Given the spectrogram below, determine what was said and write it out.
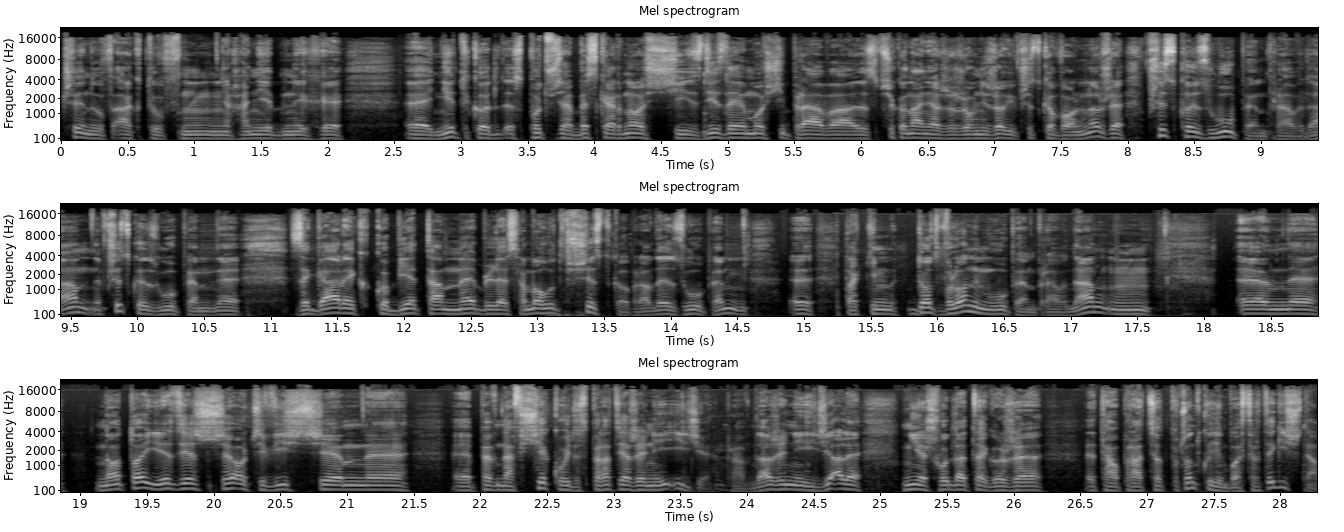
czynów, aktów mm, haniebnych e, e, nie tylko z poczucia bezkarności, z nieznajomości prawa, z przekonania, że żołnierzowi wszystko wolno, że wszystko jest łupem, prawda? Wszystko jest łupem. E, zegarek, kobieta, meble, samochód, wszystko, prawda? Jest łupem. Takim dozwolonym łupem, prawda? Mm, no to jest jeszcze oczywiście e, pewna wściekłość, desperacja, że nie idzie, prawda? Że nie idzie, ale nie szło dlatego, że ta operacja od początku nie była strategiczna.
